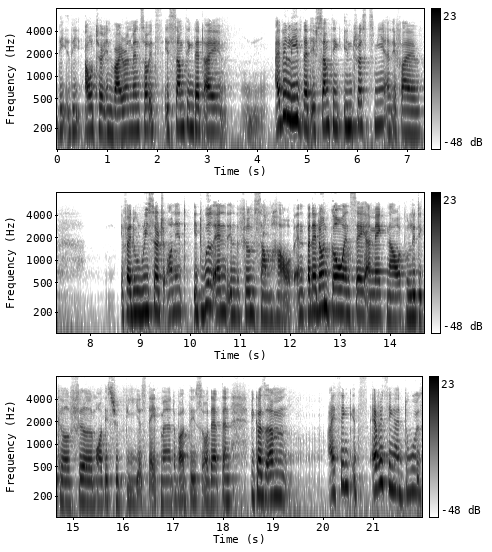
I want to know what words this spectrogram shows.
the the outer environment. So it's is something that I I believe that if something interests me and if I if I do research on it, it will end in the film somehow. And but I don't go and say I make now a political film or this should be a statement about this or that. Then because um, I think it's everything I do is,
